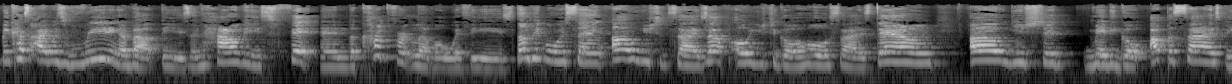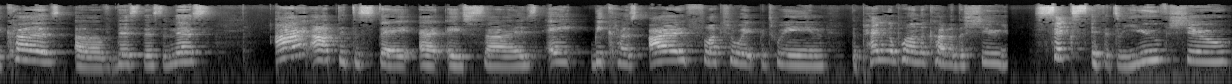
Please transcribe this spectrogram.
because I was reading about these and how these fit and the comfort level with these. Some people were saying, oh, you should size up. Oh, you should go a whole size down. Oh, you should maybe go up a size because of this, this, and this. I opted to stay at a size 8 because I fluctuate between, depending upon the cut of the shoe, 6 if it's a youth shoe,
